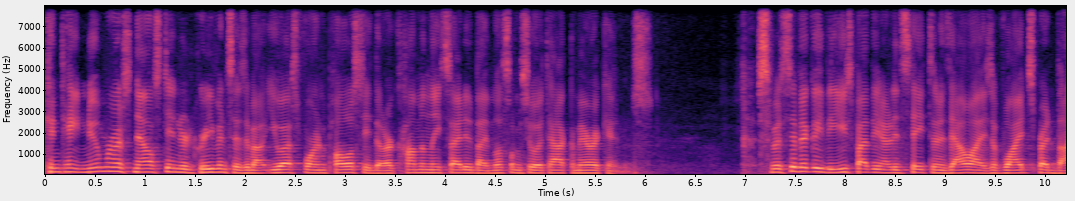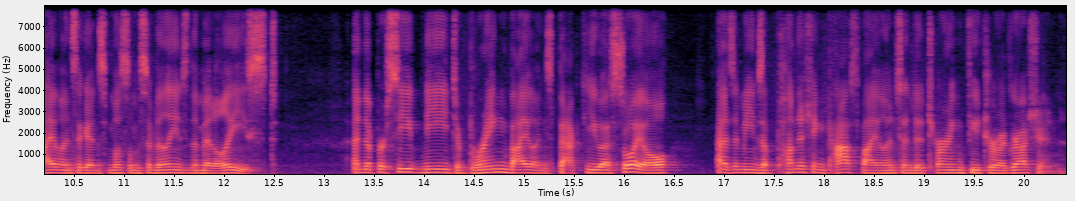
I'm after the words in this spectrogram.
contain numerous now standard grievances about U.S. foreign policy that are commonly cited by Muslims who attack Americans. Specifically, the use by the United States and its allies of widespread violence against Muslim civilians in the Middle East, and the perceived need to bring violence back to U.S. soil as a means of punishing past violence and deterring future aggression.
